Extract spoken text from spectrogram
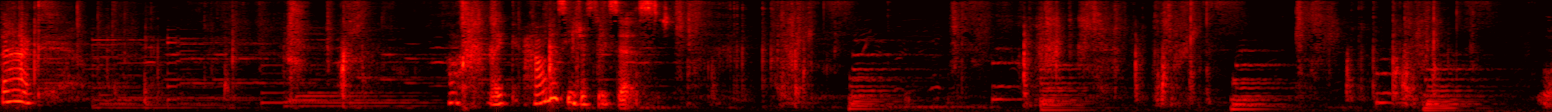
Back. Like, how does he just exist? Wow.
